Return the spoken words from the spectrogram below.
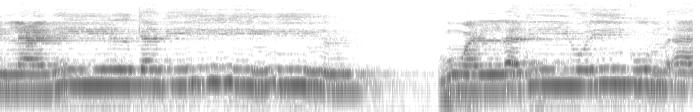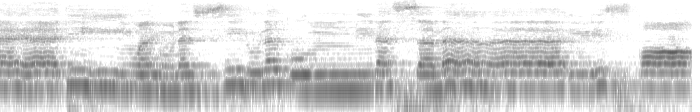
العلي لكم من السماء رزقا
